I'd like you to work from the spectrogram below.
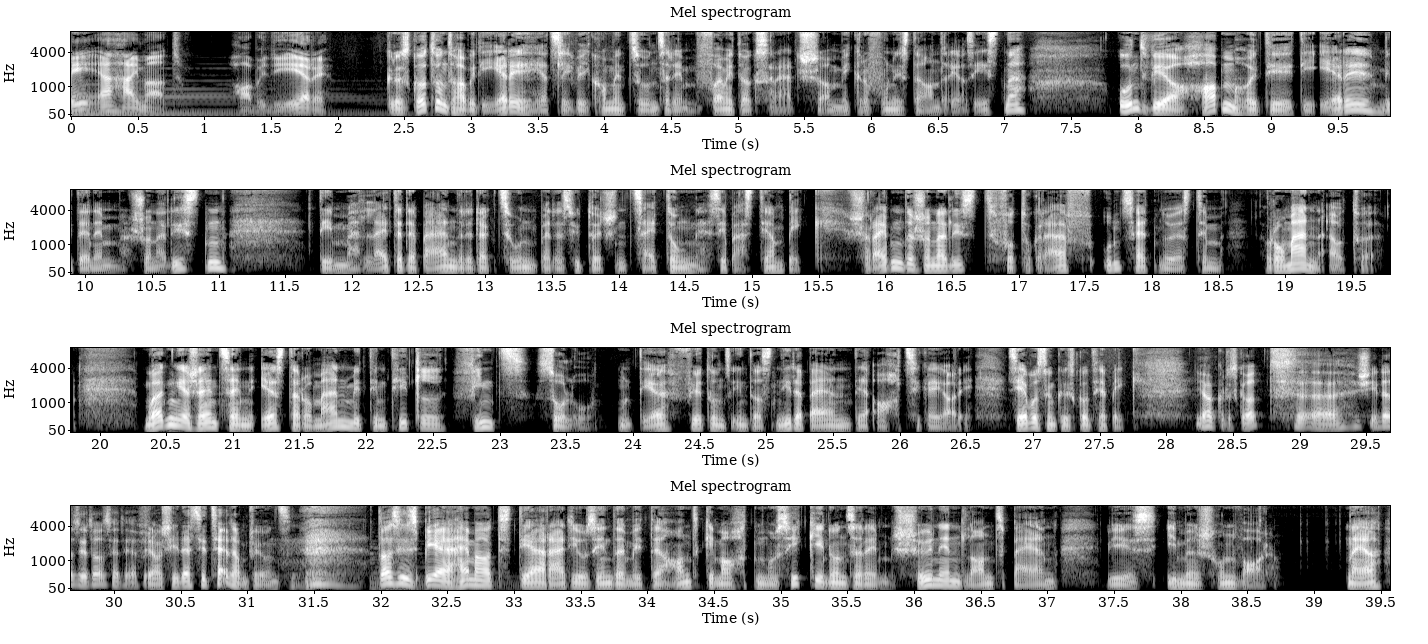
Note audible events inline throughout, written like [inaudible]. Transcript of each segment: BR Heimat. Habe die Ehre. Grüß Gott und habe die Ehre. Herzlich willkommen zu unserem Vormittagsratsch. Am Mikrofon ist der Andreas Estner. Und wir haben heute die Ehre mit einem Journalisten, dem Leiter der Bayern-Redaktion bei der Süddeutschen Zeitung, Sebastian Beck. Schreibender Journalist, Fotograf und seit neuestem Romanautor. Morgen erscheint sein erster Roman mit dem Titel Finz Solo. Und der führt uns in das Niederbayern der 80er Jahre. Servus und grüß Gott, Herr Beck. Ja, grüß Gott. Äh, schön, dass ich da sein darf. Ja, schön, dass Sie Zeit haben für uns. Das ist BR Heimat, der Radiosender mit der handgemachten Musik in unserem schönen Land Bayern, wie es immer schon war. Naja,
